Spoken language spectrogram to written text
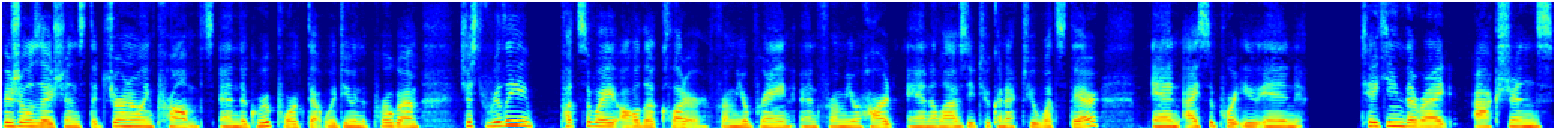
visualizations, the journaling prompts, and the group work that we do in the program just really puts away all the clutter from your brain and from your heart and allows you to connect to what's there. And I support you in taking the right actions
